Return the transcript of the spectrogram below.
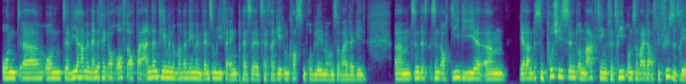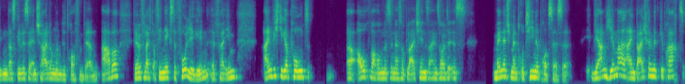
Und, äh, und wir haben im Endeffekt auch oft auch bei anderen Themen im Unternehmen, wenn es um Lieferengpässe etc. geht, um Kostenprobleme und so weiter geht, ähm, sind sind auch die, die ähm, ja dann ein bisschen pushy sind und Marketing, Vertrieb und so weiter auf die Füße treten, dass gewisse Entscheidungen getroffen werden. Aber wenn wir vielleicht auf die nächste Folie gehen, Ephraim, ein wichtiger Punkt, äh, auch warum das in der Supply Chain sein sollte, ist Management-Routine-Prozesse. Wir haben hier mal ein Beispiel mitgebracht,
